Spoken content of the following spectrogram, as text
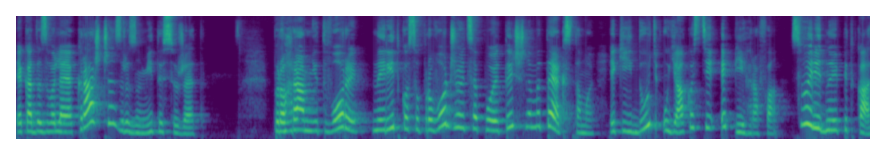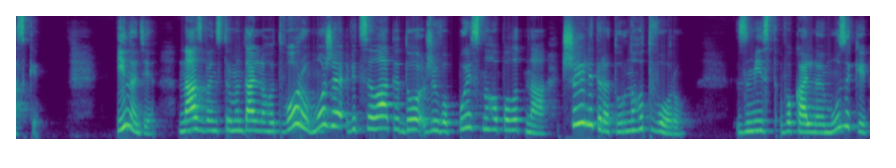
яка дозволяє краще зрозуміти сюжет. Програмні твори нерідко супроводжуються поетичними текстами, які йдуть у якості епіграфа, своєрідної підказки. Іноді назва інструментального твору може відсилати до живописного полотна чи літературного твору. Зміст вокальної музики,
